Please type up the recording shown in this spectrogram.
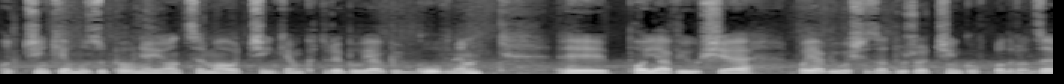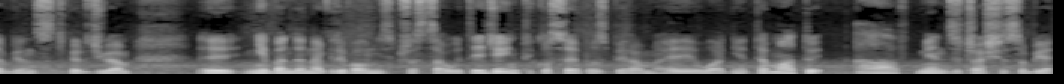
odcinkiem uzupełniającym, a odcinkiem, który był jakby głównym, yy, pojawił się, pojawiło się za dużo odcinków po drodze, więc stwierdziłem, yy, nie będę nagrywał nic przez cały tydzień, tylko sobie pozbieram yy, ładnie tematy, a w międzyczasie sobie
